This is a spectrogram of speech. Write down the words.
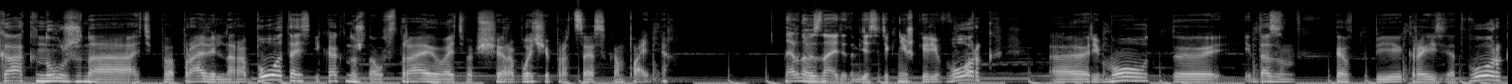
как нужно типа правильно работать и как нужно устраивать вообще рабочий процесс в компаниях. Наверное, вы знаете, там есть эти книжки Rework, uh, Remote, It doesn't have to be crazy at work.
